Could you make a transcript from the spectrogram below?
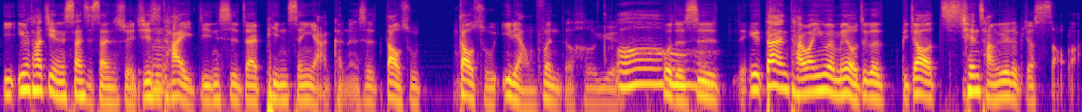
因为他今年三十三岁，其实他已经是在拼生涯，可能是倒数。倒数一两份的合约，哦、或者是因为当然台湾因为没有这个比较签长约的比较少了，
